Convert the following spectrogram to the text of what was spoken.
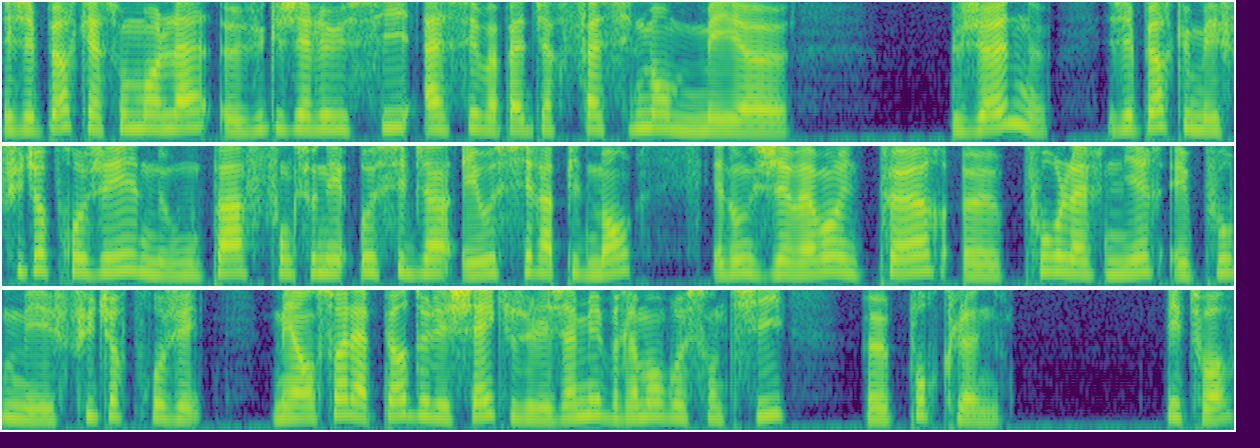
Et j'ai peur qu'à ce moment-là, vu que j'ai réussi assez, on va pas dire facilement, mais jeune, j'ai peur que mes futurs projets ne vont pas fonctionner aussi bien et aussi rapidement. Et donc j'ai vraiment une peur euh, pour l'avenir et pour mes futurs projets. Mais en soi, la peur de l'échec, je l'ai jamais vraiment ressentie euh, pour Clone. Et toi?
